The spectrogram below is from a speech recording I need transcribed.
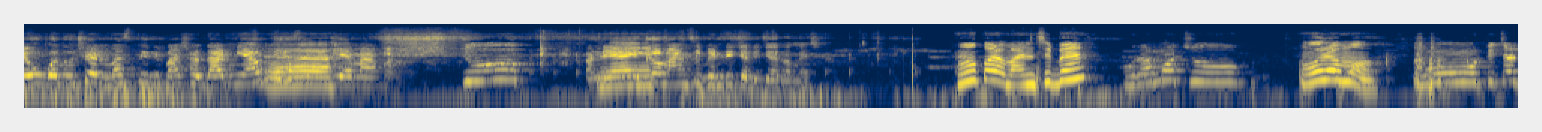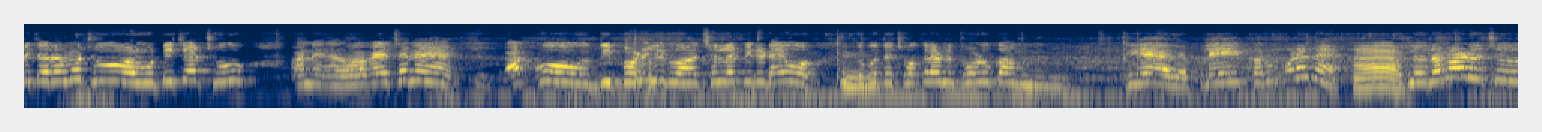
એવું બધું છે ને મસ્તીથી પાછળ દાળમી આવતી હશે ચૂપ. અને જો માનસીબેન ટીચર ટીચર રમે છે. હું કરો માનસીબેન? હું રમું છું. હું રમો? હું ટીચર ટીચર રમું છું અને હું ટીચર છું. અને હવે છે ને આખું દી ભણી લીધું. છેલ્લે પીરિયડ આવ્યો. તો બધા છોકરાઓને થોડુંક આમ ક્લે એટલે પ્લે કરવું પડે ને? એટલે હું રમાડું છું.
